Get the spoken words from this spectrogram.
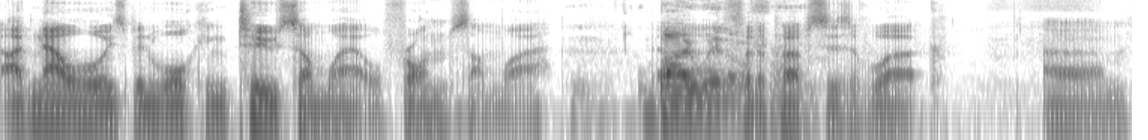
I've now always been walking to somewhere or from somewhere By uh, with for the from. purposes of work. Um,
